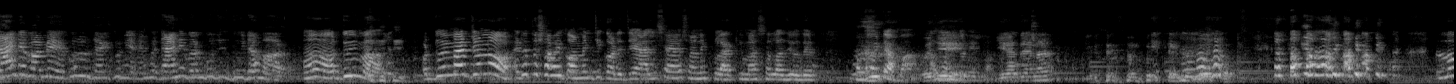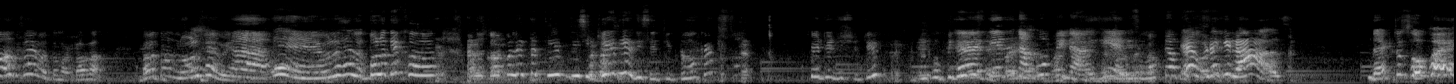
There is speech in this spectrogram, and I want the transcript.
ডাইনে বামে কোনো যাই কোনি না ডাইনে বামে বুঝিস দুইটা মার। হ্যাঁ ওর দুই মা ওর দুই মার জন্য এটা তো সবাই কমেন্টই করে যে আলিশা আয়াস অনেক লাকি মাশাআল্লাহ যে ওদের দুইটা মা। আলহামদুলিল্লাহ। ইয়া দেয় না? লোল খাইবো তোমার বাবা। বাবা তোমার লোল খাইবে? হ্যাঁ। বলো দেখো আমি কপালে তো টিপ দিছি। কে দিয়ে দিছে টিপ তোমাকে? দিছে ওটা কি রাজ দেখ তো সোফায়।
